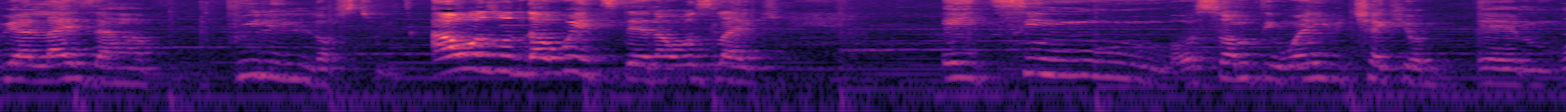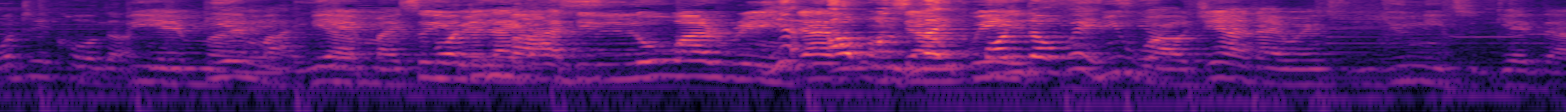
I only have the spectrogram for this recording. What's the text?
realized I have really lost weight. I was underweight then. I was like 18 or something when you check your um what do you call that BMI. BMI yeah BMI. So you Body were like mass. at the lower range. Yeah, That's I was, like, underweight. underweight, Meanwhile, Jay and I went to uni together,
